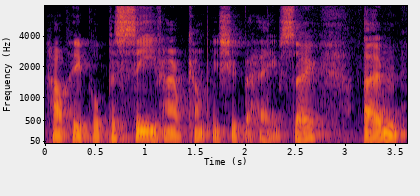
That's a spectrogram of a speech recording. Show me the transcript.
how people perceive how companies should behave. So, um,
